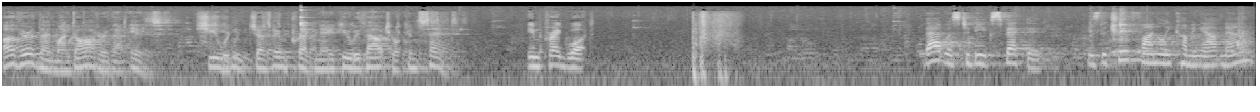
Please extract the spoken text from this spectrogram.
Other than my daughter, that is. She wouldn't just impregnate you without your consent. Impreg what? That was to be expected. Is the truth finally coming out now?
